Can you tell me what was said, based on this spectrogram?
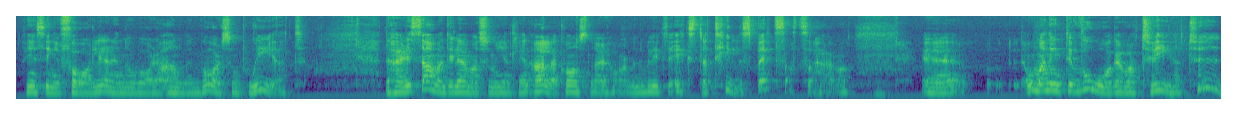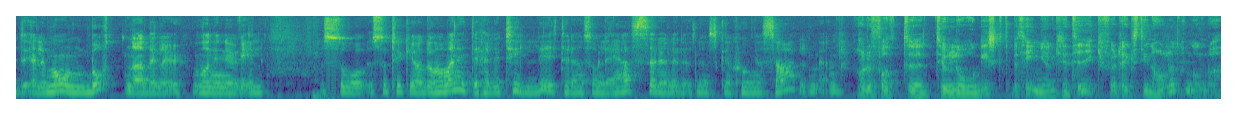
Det finns inget farligare än att vara användbar som poet. Det här är samma dilemma som egentligen alla konstnärer har, men det blir lite extra tillspetsat så här. Va? Eh, om man inte vågar vara tvetydig eller mångbottnad eller vad ni nu vill så, så tycker jag då har man inte heller tillit till den som läser eller den som ska sjunga salmen. Har du fått eh, teologiskt betingad kritik för textinnehållet någon gång då?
